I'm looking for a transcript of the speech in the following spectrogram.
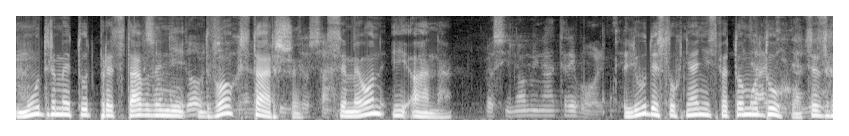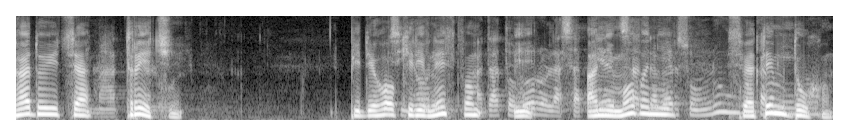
мудрими тут представлені двох старших Симеон і Анна. Люди слухняні Святому Духу. Це згадується тричі. Під його керівництвом і анімовані Святим Духом.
